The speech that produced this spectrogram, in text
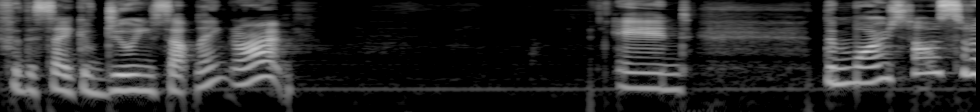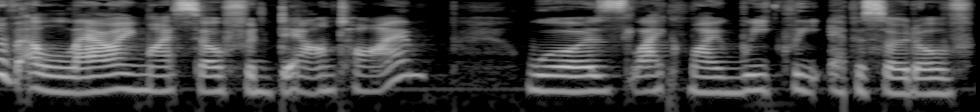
for the sake of doing something, right? And the most I was sort of allowing myself for downtime was like my weekly episode of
